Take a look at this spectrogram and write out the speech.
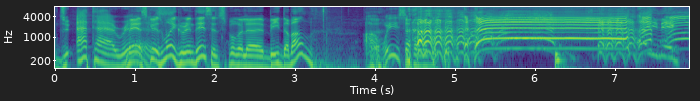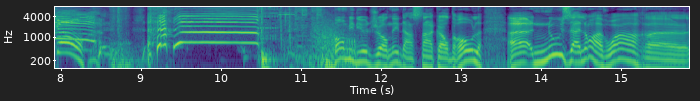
Du Ataris. Mais excuse-moi, Green Day, c'est-tu pour le beat de bande? Ah oui, c'est pas... Il est con! Bon milieu de journée dans ce temps encore drôle. Euh, nous allons avoir, euh,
